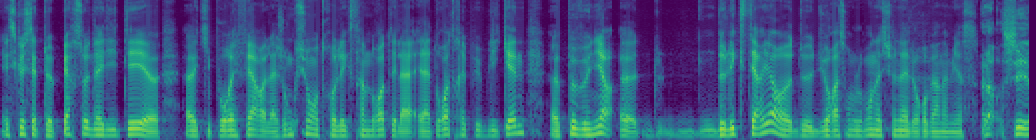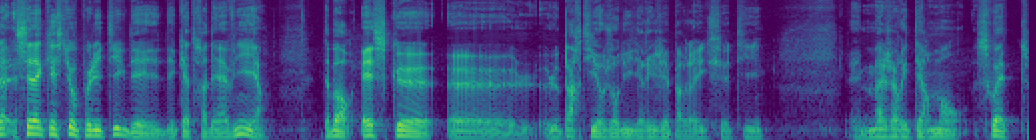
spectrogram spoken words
Est-ce que cette personnalité euh, euh, qui pourrait faire la jonction entre l'extrême droite et la, droite républicaine euh, peut venir de, l'extérieur du Rassemblement national, Robert Namias? Alors, c'est la, la, question politique des, des, quatre années à venir. D'abord, est-ce que le parti aujourd'hui dirigé par Eric Ciotti majoritairement souhaite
